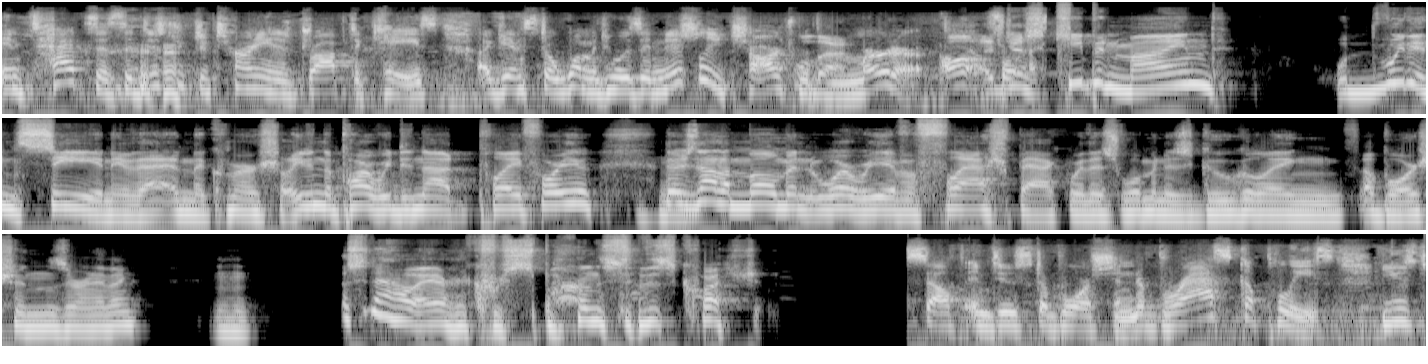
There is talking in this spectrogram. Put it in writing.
In Texas, the district attorney has dropped a case against a woman who was initially charged with murder. Oh, just keep in mind, we didn't see any of that in the commercial. Even the part we did not play for you. Mm-hmm. There's not a moment where we have a flashback where this woman is Googling abortions or anything. Mm-hmm. Listen to how Eric responds to this question. Self-induced abortion. Nebraska police used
